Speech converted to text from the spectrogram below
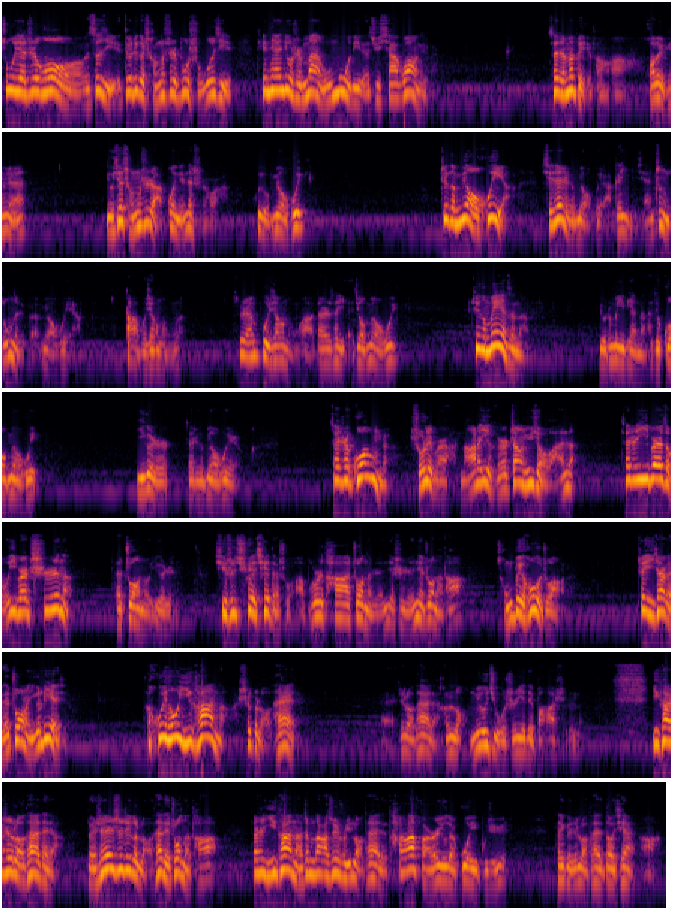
住下之后，自己对这个城市不熟悉，天天就是漫无目的的去瞎逛去呗。在咱们北方啊，华北平原。有些城市啊，过年的时候啊，会有庙会。这个庙会啊，现在这个庙会啊，跟以前正宗的这个庙会啊，大不相同了。虽然不相同啊，但是它也叫庙会。这个妹子呢，有这么一天呢，她就逛庙会，一个人在这个庙会上，在这逛着，手里边啊拿着一盒章鱼小丸子，在这一边走一边吃呢，她撞着一个人。其实确切的说啊，不是他撞的人家，是人家撞的他，从背后撞的。这一下给他撞了一个趔趄。他回头一看呐，是个老太太。哎，这老太太很老，没有九十也得八十了。一看是个老太太呀，本身是这个老太太撞的他，但是一看呢，这么大岁数一老太太，他反而有点过意不去。他就给这老太太道歉啊。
